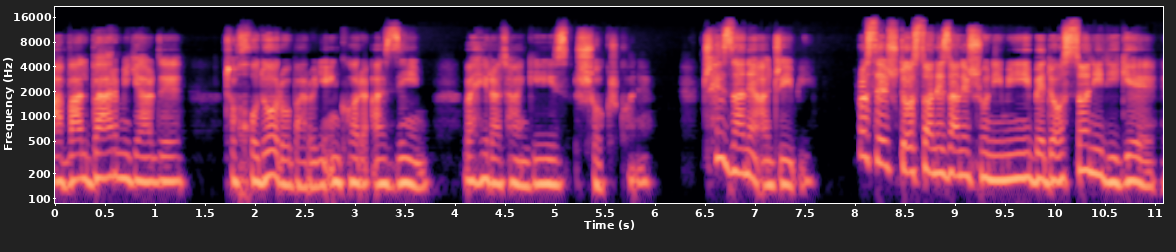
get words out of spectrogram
اول بر میگرده تا خدا رو برای این کار عظیم و حیرت انگیز شکر کنه. چه زن عجیبی. راستش داستان زن شونیمی به داستانی دیگه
